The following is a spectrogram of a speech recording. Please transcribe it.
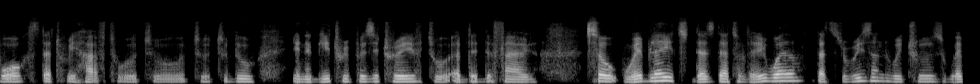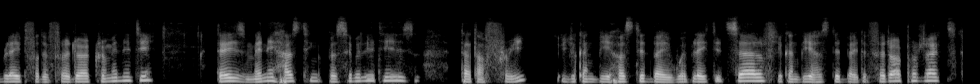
works that we have to, to, to, to do in a Git repository to update the file. So Weblate does that very well. That's the reason we choose Weblate for the Fedora community. There is many hosting possibilities that are free. You can be hosted by Weblate itself. You can be hosted by the Fedora project.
